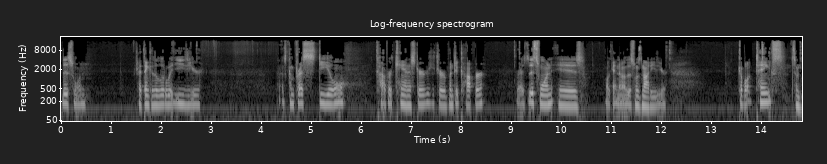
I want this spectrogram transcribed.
This one, which I think is a little bit easier. That's compressed steel, copper canisters, which are a bunch of copper. Whereas this one is, okay, no, this one's not easier. A couple of tanks, some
